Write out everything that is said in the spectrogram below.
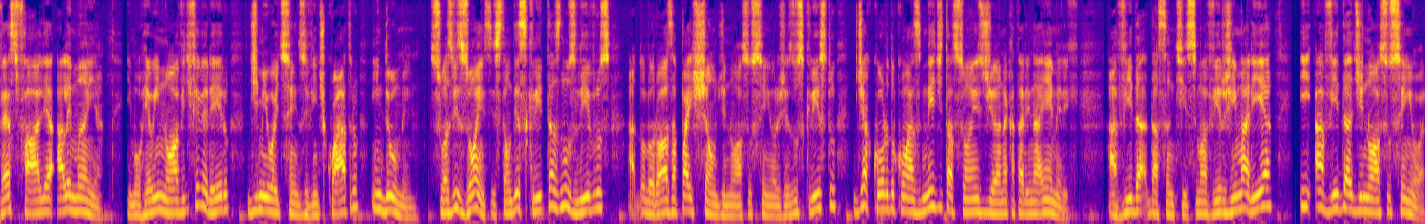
Westfália, Alemanha, e morreu em 9 de fevereiro de 1824 em Dulmen. Suas visões estão descritas nos livros A Dolorosa Paixão de Nosso Senhor Jesus Cristo, de acordo com as meditações de Ana Catarina Emmerich, A Vida da Santíssima Virgem Maria e A Vida de Nosso Senhor.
